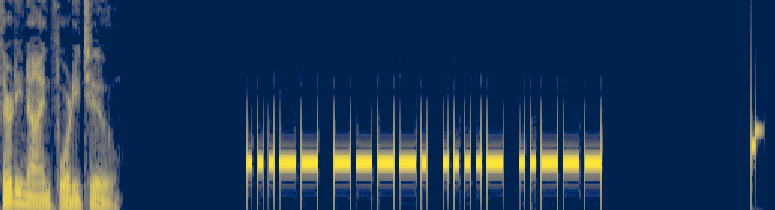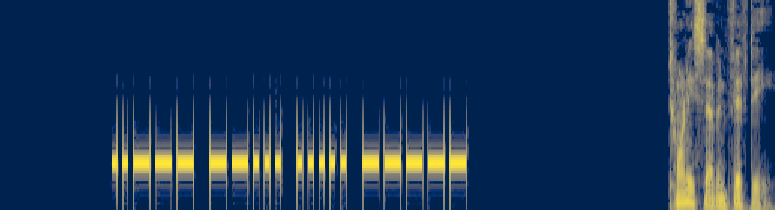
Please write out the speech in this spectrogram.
Thirty-nine forty-two. Twenty-seven fifty.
